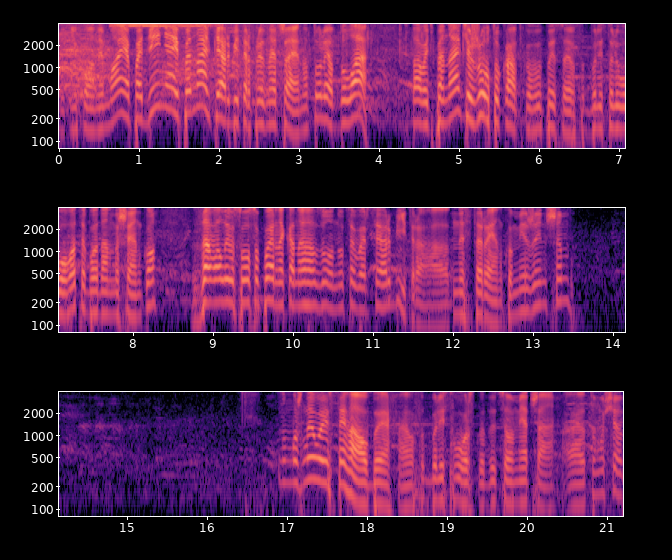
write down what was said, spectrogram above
Тут нікого немає. Падіння і пенальті арбітр призначає. Анатолій Абдула ставить пенальті. Жовту картку виписує футболісту Львова. Це Богдан Мишенко. Завалив свого суперника на газон. Ну, це версія арбітра. Нестеренко, між іншим. Ну, можливо, і встигав би е, футболіст Ворскли до цього м'яча, е, тому що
